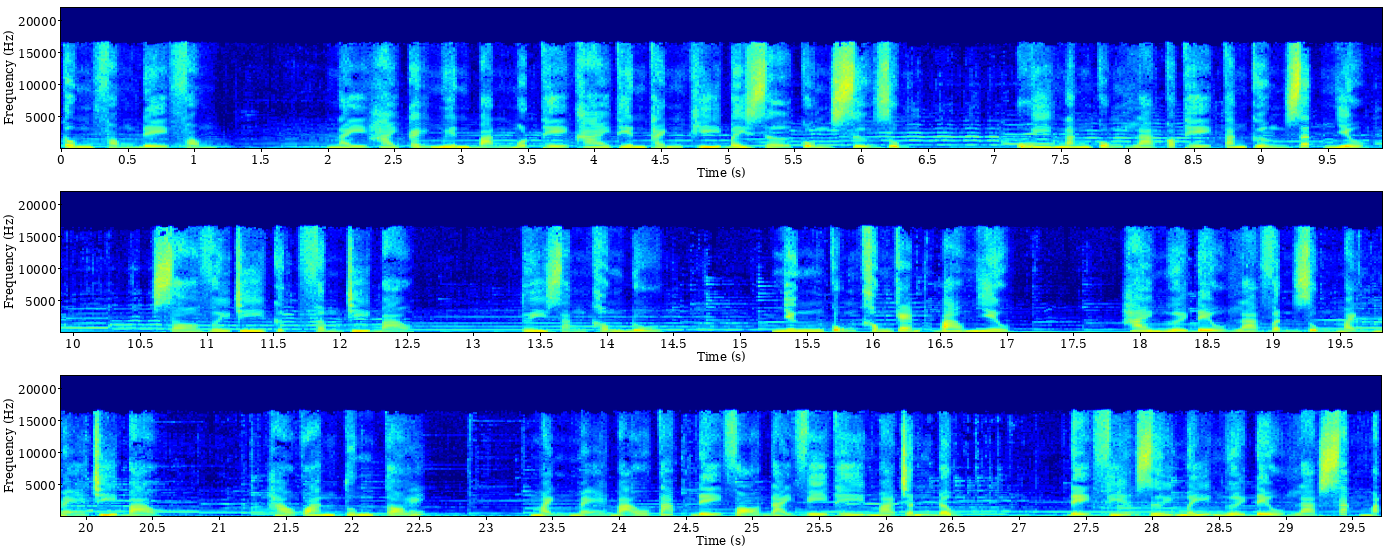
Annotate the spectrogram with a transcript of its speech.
Công phòng đề phòng. Này hai cái nguyên bản một thể khai thiên thánh khí bây giờ cùng sử dụng uy năng cũng là có thể tăng cường rất nhiều. So với chi cực phẩm trí bảo, Tuy rằng không đủ, Nhưng cũng không kém bao nhiêu. Hai người đều là vận dụng mạnh mẽ trí bảo. Hào quang tung tói Mạnh mẽ bão táp để võ đài vì thế mà chấn động. Để phía dưới mấy người đều là sắc mặt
